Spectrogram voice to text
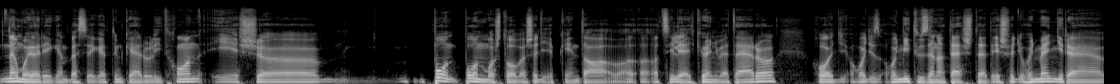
nem olyan régen beszélgettünk erről itthon, és uh, pont, pont most olvas egyébként a, a, a Cili egy könyvet erről, hogy, hogy, hogy mit üzen a tested, és hogy, hogy mennyire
